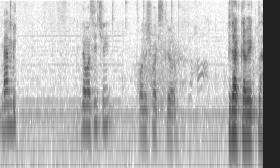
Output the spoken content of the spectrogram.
Ben bir diploması için konuşmak istiyorum. Bir dakika bekle.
